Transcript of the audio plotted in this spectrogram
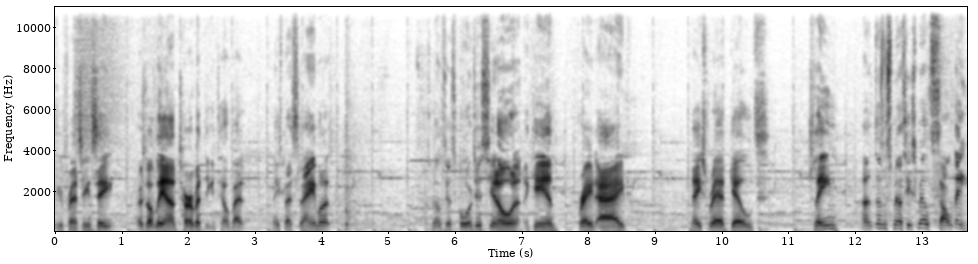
Good friends. You can see there's lovely um, turbot. You can tell by nice bit of slime on it. Smells just gorgeous. You know. Again, bright-eyed, nice red gills, clean, and it doesn't smell. See, it smells salty,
